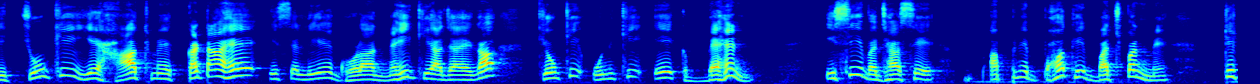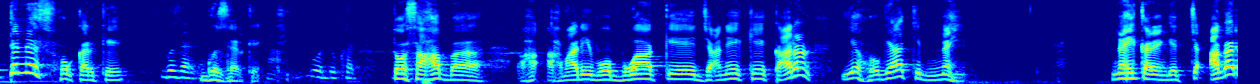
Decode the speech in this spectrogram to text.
कि चूँकि ये हाथ में कटा है इसलिए घोड़ा नहीं किया जाएगा क्योंकि उनकी एक बहन इसी वजह से अपने बहुत ही बचपन में टिटनेस होकर के गुजर गई। गुजर गई हाँ, थी। वो तो साहब हमारी वो बुआ के जाने के कारण ये हो गया कि नहीं नहीं करेंगे। अगर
